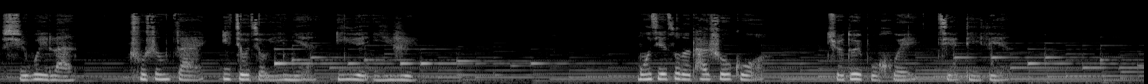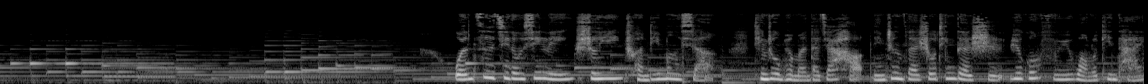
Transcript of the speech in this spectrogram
徐蔚兰，出生在一九九一年一月一日。摩羯座的他说过，绝对不会姐弟恋。文字悸动心灵，声音传递梦想。听众朋友们，大家好，您正在收听的是月光浮语网络电台，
